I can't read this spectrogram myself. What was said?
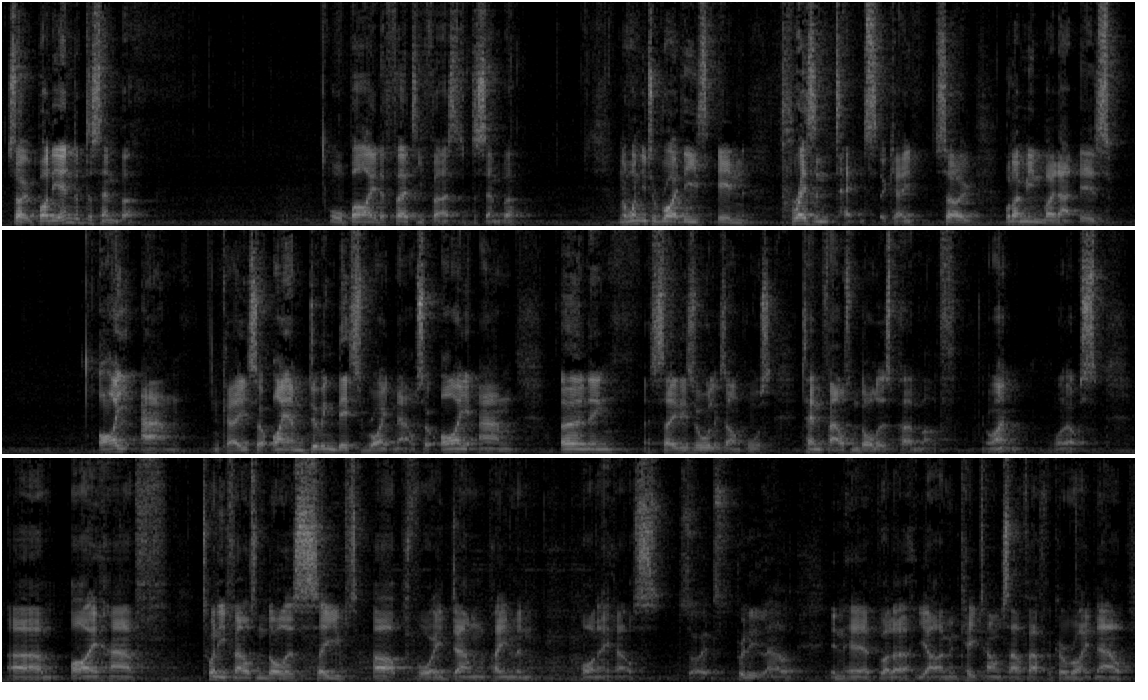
So by the end of December, or by the 31st of December, and I want you to write these in present tense, okay? So what I mean by that is I am, okay? So I am doing this right now. So I am earning, let's say these are all examples, $10,000 per month. All right, what else? Um, I have $20,000 saved up for a down payment on a house. So it's pretty loud in here, but uh, yeah, I'm in Cape Town, South Africa right now.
